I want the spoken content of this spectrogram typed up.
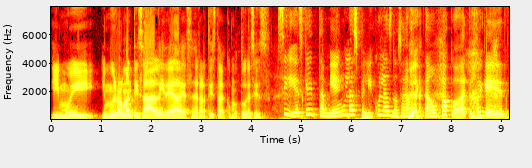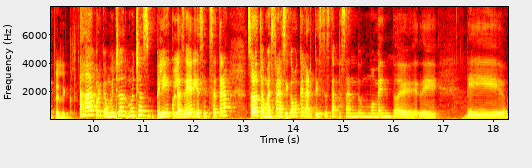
y muy, y muy romantizada la idea de ser artista, como tú decís. Sí, es que también las películas nos han afectado un poco, ¿a tú porque... Las películas. Ajá, porque muchas, muchas películas, series, etcétera, solo te muestran así como que el artista está pasando un momento de, de de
